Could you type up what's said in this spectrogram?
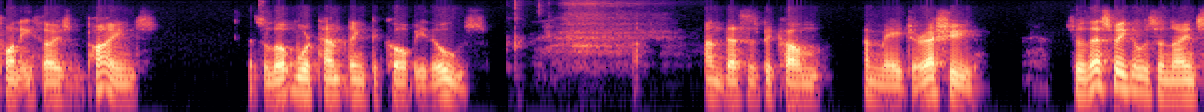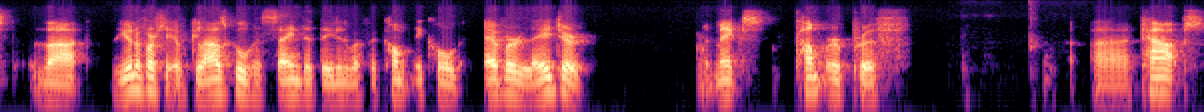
20,000 pounds, it's a lot more tempting to copy those. And this has become a major issue. So this week it was announced that the University of Glasgow has signed a deal with a company called Everledger. It makes tamper-proof uh, caps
